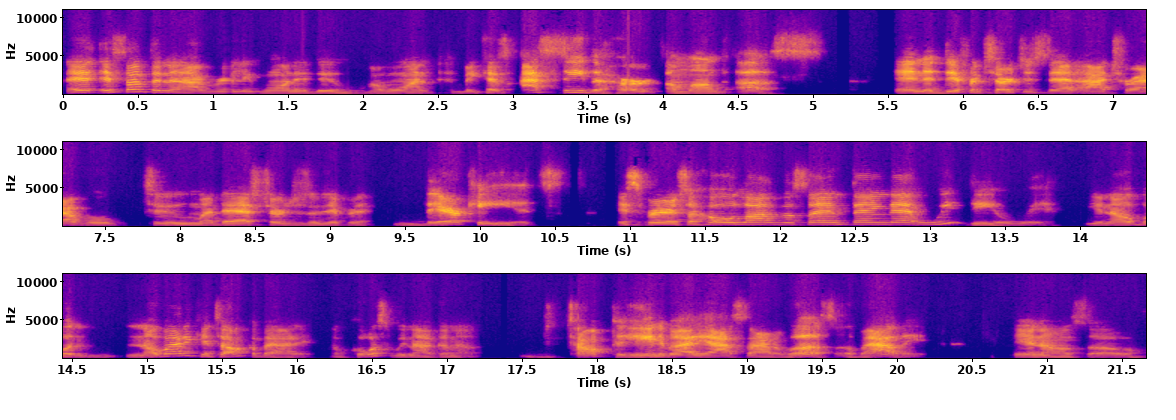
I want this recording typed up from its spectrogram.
it, it's something that I really want to do. I want because I see the hurt among us and the different churches that I travel to, my dad's churches and different, their kids experience a whole lot of the same thing that we deal with, you know, but nobody can talk about it. Of course, we're not gonna talk to anybody outside of us about it, you know. So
